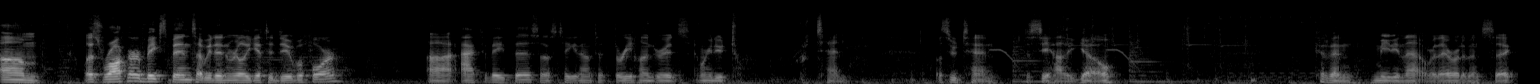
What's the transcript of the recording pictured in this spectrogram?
Um, Let's rock our big spins that we didn't really get to do before. Uh, activate this. Let's take it down to 300s. And we're going to do 10. Let's do 10 to see how they go. Could have been meeting that over there. Would have been sick.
